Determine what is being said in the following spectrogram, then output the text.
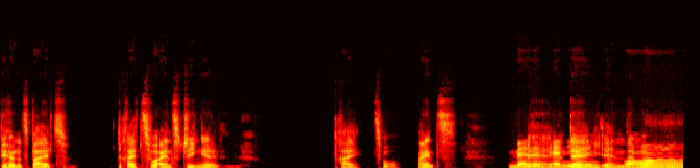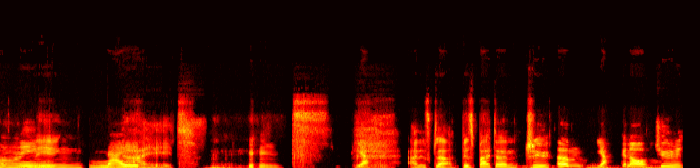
wir hören uns bald. 3, 2, 1, Jingle. 3, 2, 1. Mel and Danny, Danny in the, in the morning. morning. Night. Night. Ja, Alles klar. Bis bald dann. Tschüss. ähm, ja, genau. Tschüss.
